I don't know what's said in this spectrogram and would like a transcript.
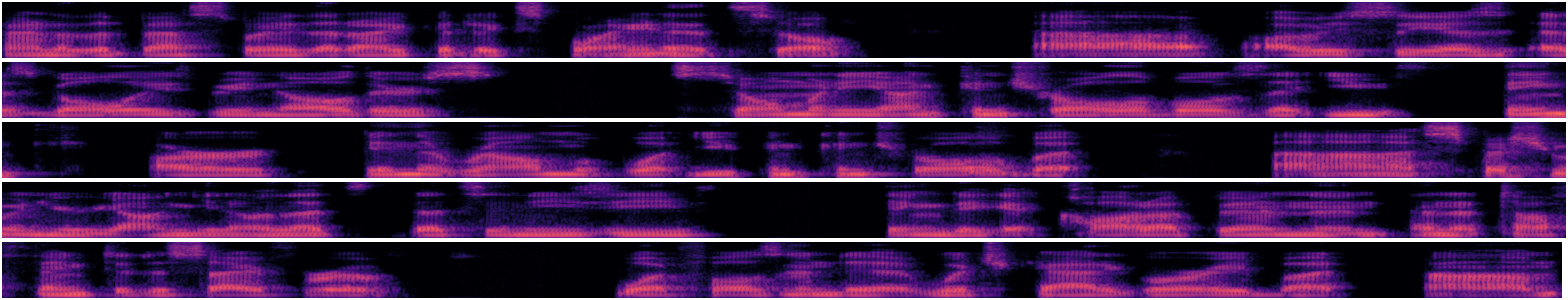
kind of the best way that I could explain it. So uh, obviously, as as goalies, we know there's so many uncontrollables that you think are in the realm of what you can control, but uh, especially when you're young, you know that's that's an easy thing to get caught up in and, and a tough thing to decipher of what falls into which category. But um,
